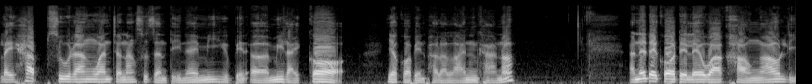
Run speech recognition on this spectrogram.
ไหลฮับสู่รางวัลเจ้านางสุสันติในมีคือเป็นเอ่อมีหลายก็ยาก็เป็นพาราลายนั่นค่ะเนาะอันนี้ได้ก็ได้เลยว่าข่าวเงาหลี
